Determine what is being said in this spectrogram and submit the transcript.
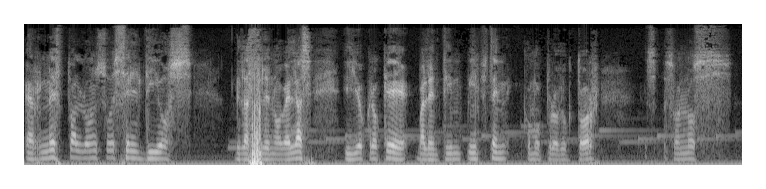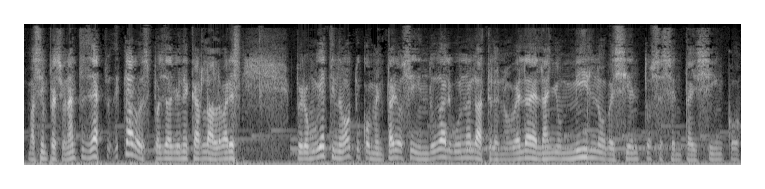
Ernesto Alonso es el dios de las telenovelas y yo creo que Valentín Pimstein como productor son los más impresionantes. Ya, claro, después ya viene Carla Álvarez, pero muy atinado tu comentario, sin duda alguna la telenovela del año 1965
